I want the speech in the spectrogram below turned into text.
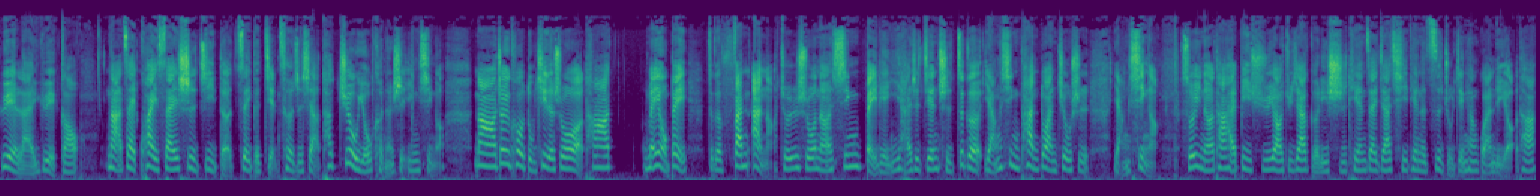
越来越高。那在快筛试剂的这个检测之下，它就有可能是阴性哦。那周玉蔻赌气的说，他。没有被这个翻案啊，就是说呢，新北联医还是坚持这个阳性判断就是阳性啊，所以呢，他还必须要居家隔离十天，再加七天的自主健康管理哦，他。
